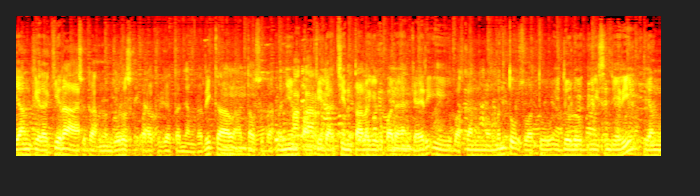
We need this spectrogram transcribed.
yang kira-kira sudah menjurus kepada kegiatan yang radikal atau sudah menyimpang tidak cinta lagi kepada NKRI bahkan membentuk suatu ideologi sendiri yang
